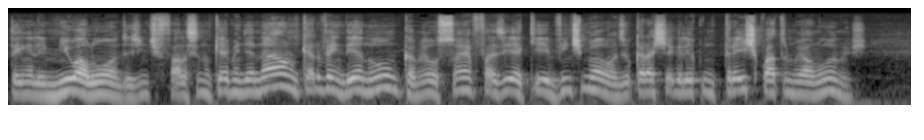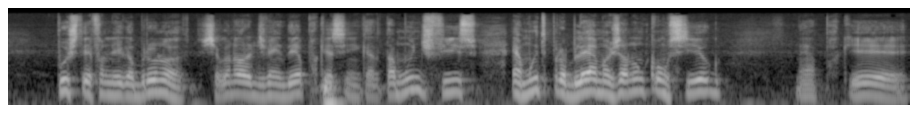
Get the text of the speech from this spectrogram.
tem ali mil alunos, a gente fala, você não quer vender? Não, não quero vender nunca, meu sonho é fazer aqui 20 mil alunos. E o cara chega ali com 3, 4 mil alunos, puxa o telefone liga, Bruno, chegou na hora de vender, porque assim, cara, tá muito difícil, é muito problema, eu já não consigo, né? Porque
